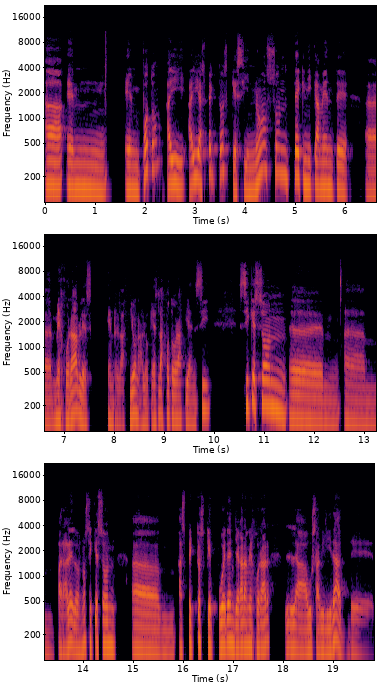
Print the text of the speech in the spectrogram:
Uh, en, en, foto hay, hay aspectos que si no son técnicamente uh, mejorables en relación a lo que es la fotografía en sí, sí que son uh, um, paralelos, ¿no? Sí que son aspectos que pueden llegar a mejorar la usabilidad de,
